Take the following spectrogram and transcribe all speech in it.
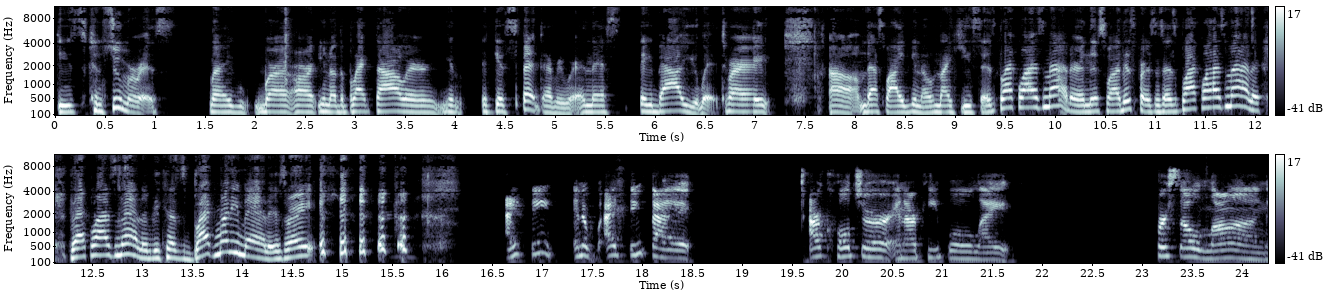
these consumerists like where our you know the black dollar you know, it gets spent everywhere and that's they value it right? Um that's why you know nike says black lives matter and that's why this person says black lives matter black lives matter because black money matters right? I think and i think that our culture and our people like for so long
